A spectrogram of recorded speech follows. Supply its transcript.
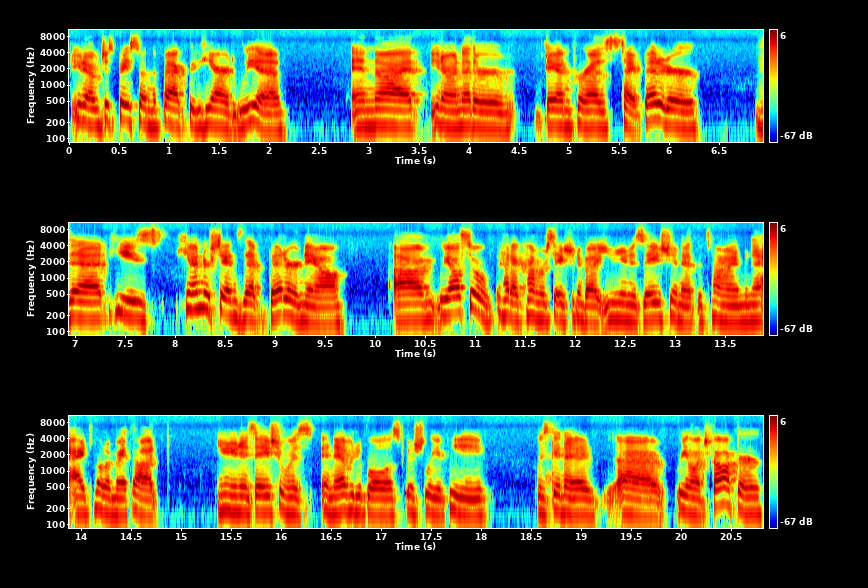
you know, just based on the fact that he hired Leah and not, you know, another Dan Peres type editor, that he's he understands that better now. Um, we also had a conversation about unionization at the time, and I told him I thought unionization was inevitable, especially if he was going to uh, relaunch Gawker.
